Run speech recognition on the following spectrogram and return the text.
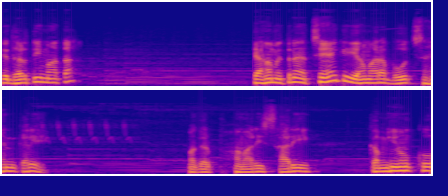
ये धरती माता, क्या हम इतने अच्छे हैं कि ये हमारा बोझ सहन करे? मगर हमारी सारी कमियों को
